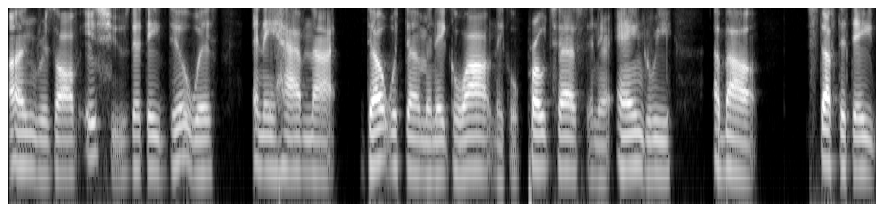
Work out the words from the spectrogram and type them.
unresolved issues that they deal with and they have not dealt with them and they go out and they go protest and they're angry about stuff that they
